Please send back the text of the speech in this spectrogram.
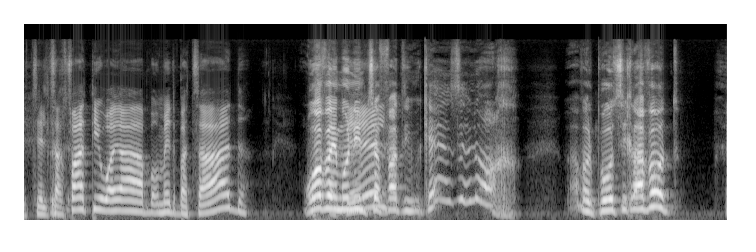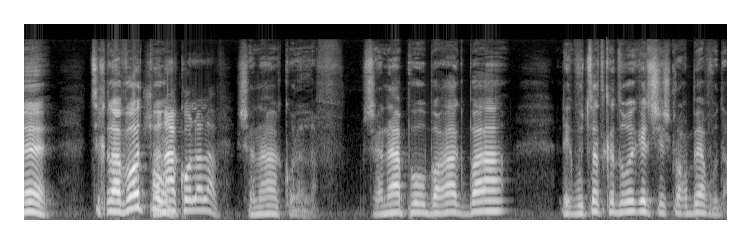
אצל צרפתי הוא היה עומד בצד, רוב האימונים. צרפתים, כן, זה נוח. אבל פה צריך לעבוד. אה, צריך לעבוד פה. שנה הכל עליו. שנה הכל עליו. שנה פה ברק בא לקבוצת כדורגל שיש לו הרבה עבודה.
